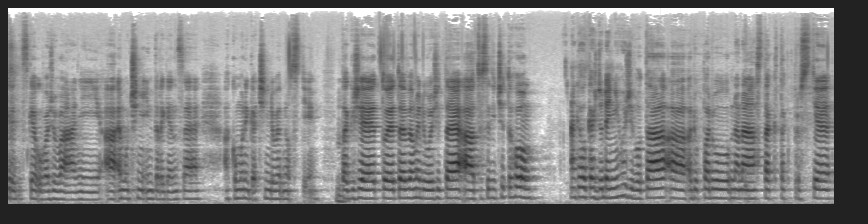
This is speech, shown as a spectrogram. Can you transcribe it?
kritické uvažování a emoční inteligence a komunikační dovednosti. Hmm. Takže to je, to je velmi důležité a co se týče toho nějakého každodenního života a, a dopadu na nás, tak, tak prostě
